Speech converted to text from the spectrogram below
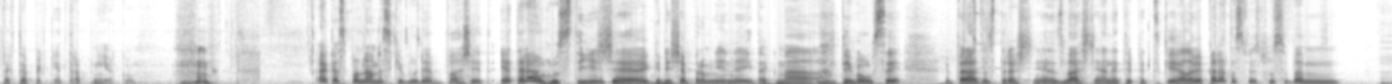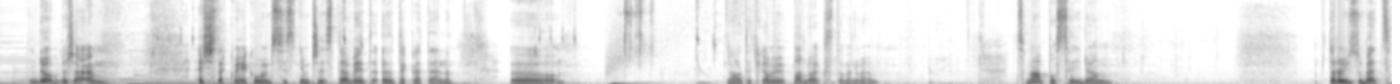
tak to je pěkně trapný, jako. Jak aspoň námesky bude vařit. Je teda hustý, že když je proměněný, tak má ty vousy. Vypadá to strašně zvláštně a netypicky, ale vypadá to svým způsobem dobře. Ještě takový, jako můžu si s ním představit, uh, takhle ten... Uh, no, teďka mi vypadlo, jak se to jmenuje. Co má Poseidon? Trojzubec.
